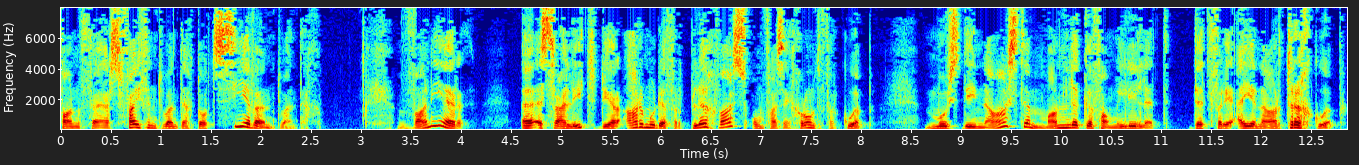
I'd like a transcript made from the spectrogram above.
van vers 25 tot 27. Wanneer 'n Israeliet deur armoede verplig was om van sy grond te verkoop, moes die naaste manlike familielid dit vir die eienaar terugkoop.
